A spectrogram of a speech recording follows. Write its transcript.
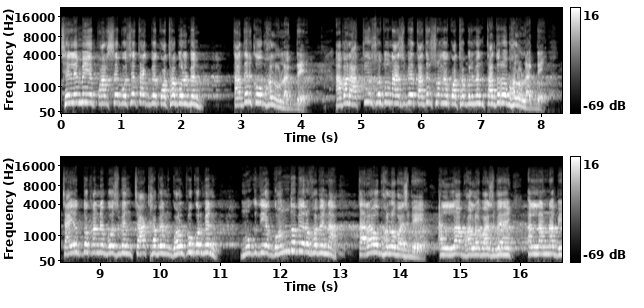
ছেলে মেয়ে পার্শ্বে বসে থাকবে, কথা বলবেন, তাদেরকেও ভালো লাগবে। আবার আত্মীয় স্বজন আসবে, তাদের সঙ্গে কথা বলবেন, তাদেরও ভালো লাগবে। চায়ের দোকানে বসবেন, চা খাবেন, গল্প করবেন, মুখ দিয়ে গন্ধ বের হবে না, তারাও ভালোবাসবে। আল্লাহ ভালোবাসবে আল্লাহ নবী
